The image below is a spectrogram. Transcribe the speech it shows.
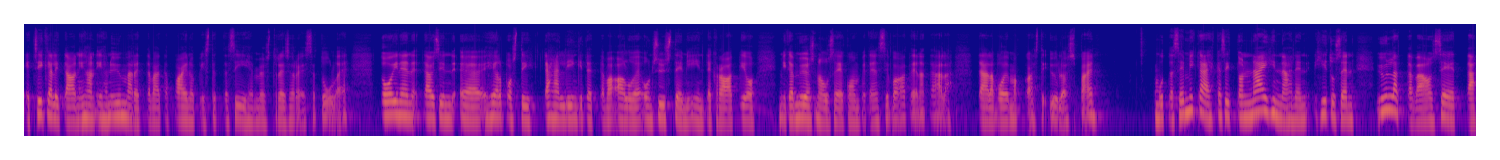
Et sikäli tämä on ihan, ihan ymmärrettävää, että painopistettä siihen myös tresoreissa tulee. Toinen täysin helposti tähän linkitettävä alue on systeemiintegraatio, mikä myös nousee kompetenssivaateena täällä, täällä voimakkaasti ylöspäin. Mutta se, mikä ehkä sitten on näihin nähden hitusen yllättävää, on se, että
